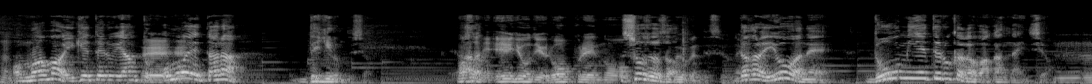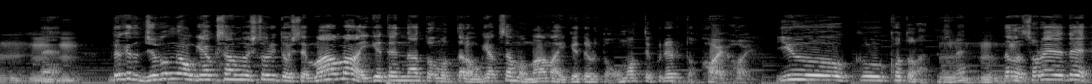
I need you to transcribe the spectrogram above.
うんあまあまあいけてるやんと思えたら、できるんですよ。まさに営業でいうロープレイのそうそうそう部分ですよね。だから要はね、どう見えてるかがわかんないんですよ。だけど自分がお客さんの一人として、まあまあいけてんなと思ったら、お客さんもまあまあいけてると思ってくれるとはいはい。いうことなんですね。うんうんうんだからそれで、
